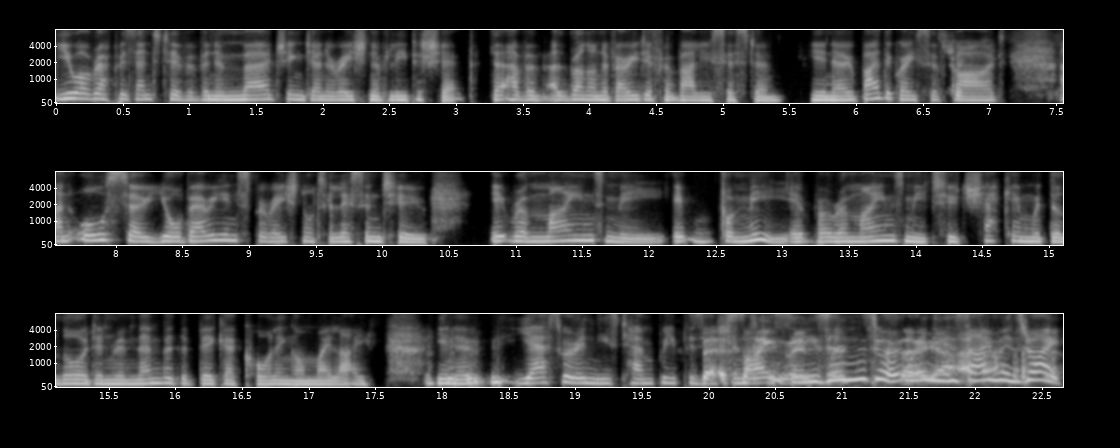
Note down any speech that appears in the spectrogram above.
you are representative of an emerging generation of leadership that have a, a run on a very different value system you know, by the grace of God. And also, you're very inspirational to listen to it reminds me it for me it reminds me to check in with the lord and remember the bigger calling on my life. You know yes we're in these temporary positions for seasons. We're, so, we're in yeah. the assignments right.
